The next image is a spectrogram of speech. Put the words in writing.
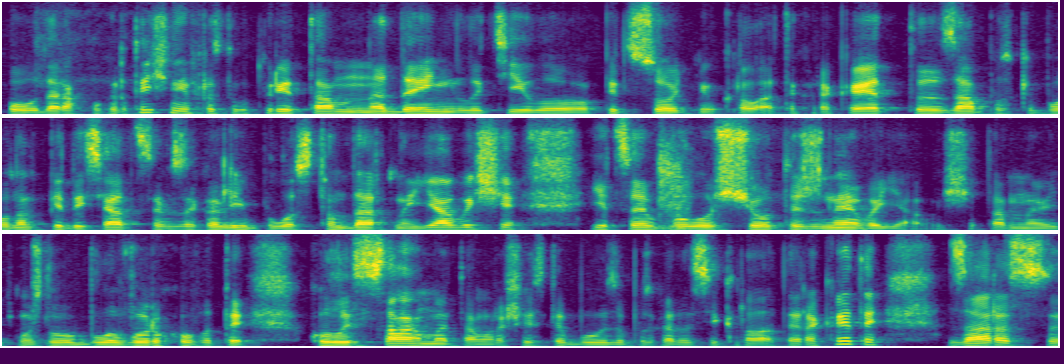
по ударах по критичній інфраструктурі, там на день летіло під сотню крилатих ракет. Запуски понад 50 це взагалі було стандартне явище, і це було щотижневе явище. Там навіть можливо було вирахувати, коли саме там рашисти будуть запускати ці крилаті ракети. Зараз е,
